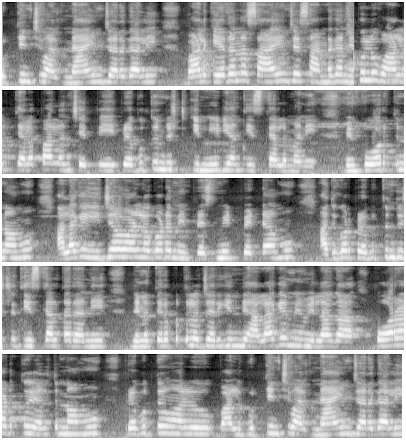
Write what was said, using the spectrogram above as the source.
గుర్తించి వాళ్ళకి న్యాయం జరగాలి. వాళ్ళకి ఏదైనా సాయం చేసి అండగా హక్కులు వాళ్ళకి తెలపాలని చెప్పి ప్రభుత్వం దృష్టికి మీడియాను తీసుకెళ్ళమని మేము కోరుతున్నాము. అలాగే విజయవాడలో కూడా మేము ప్రెస్ మీట్ పెట్టాము. అది కూడా ప్రభుత్వం దృష్టి తీసుకెళ్తారని నిన్న తిరుపతిలో జరిగింది. అలాగే మేము ఇలాగా పోరాడుతూ వెళ్తున్నాము. ప్రభుత్వం వాళ్ళు వాళ్ళు గుర్తించి వాళ్ళకి న్యాయం జరగాలి.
